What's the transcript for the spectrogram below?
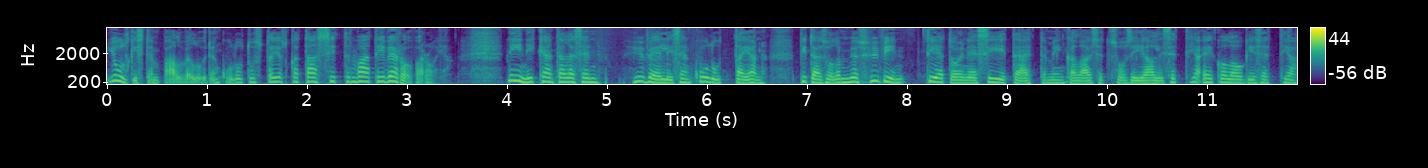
julkisten palveluiden kulutusta, jotka taas sitten vaatii verovaroja. Niin ikään tällaisen hyveellisen kuluttajan pitäisi olla myös hyvin tietoinen siitä, että minkälaiset sosiaaliset ja ekologiset ja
